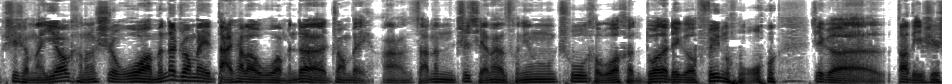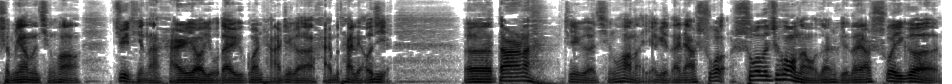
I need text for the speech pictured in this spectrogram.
是什么呢？也有可能是我们的装备打下了我们的装备啊！咱们之前呢曾经出口过很多的这个飞弩，这个到底是什么样的情况？具体呢还是要有待于观察，这个还不太了解。呃，当然了，这个情况呢也给大家说了，说了之后呢，我再给大家说一个，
